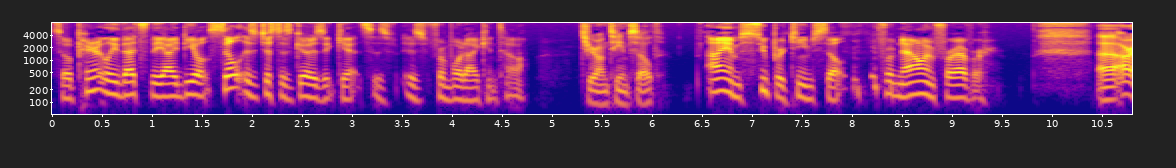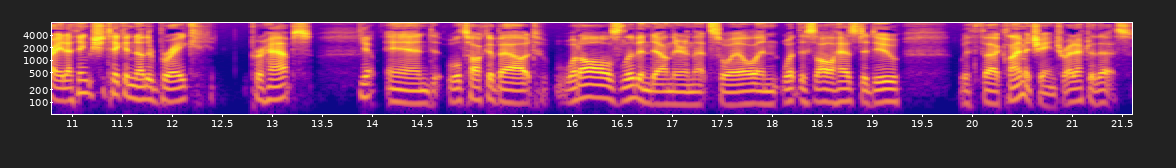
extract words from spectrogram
So apparently that's the ideal. Silt is just as good as it gets, is, is from what I can tell. it's your own team silt I am super team silt from now and forever. uh, all right i think we should take another break perhaps Yep. and we'll talk about what all's living down there in that soil and what this all has to do with uh, climate change right after this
